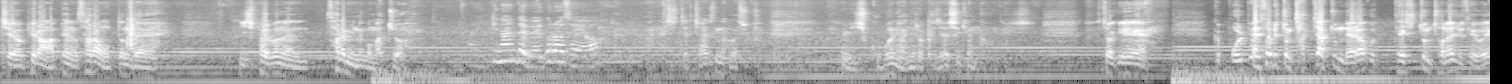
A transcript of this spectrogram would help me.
제 옆이랑 앞에는 사람 없던데 28번엔 사람 있는 거 맞죠? 아, 있긴 한데 왜 그러세요? 아, 나 진짜 짜증나가지고 29번이 아니라 그 자식이었나 보네. 씨. 저기 그 볼펜 소리 좀 작작 좀 내라고 대신 좀 전해주세요. 예?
